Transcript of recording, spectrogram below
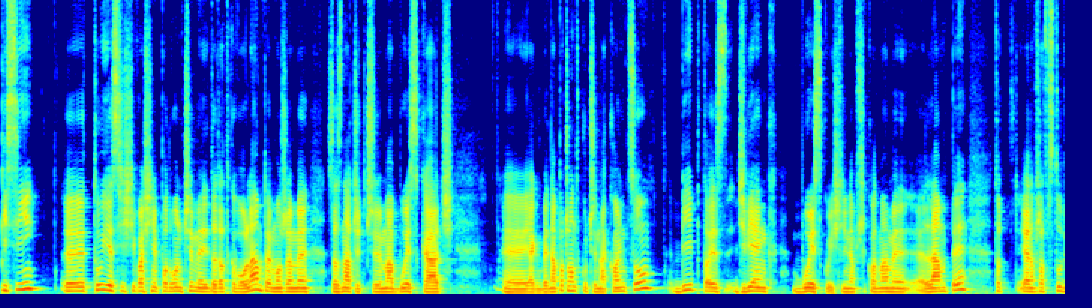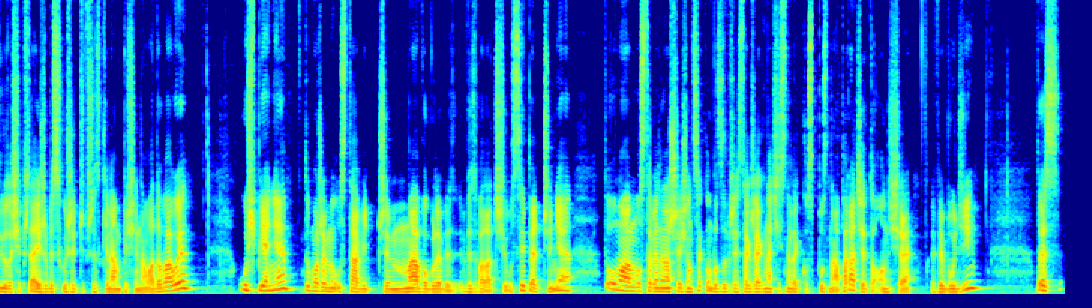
PC y, tu jest, jeśli właśnie podłączymy dodatkową lampę, możemy zaznaczyć, czy ma błyskać y, jakby na początku, czy na końcu. Beep to jest dźwięk błysku. Jeśli na przykład mamy lampy, to ja na przykład w studiu to się przydaje, żeby słyszeć, czy wszystkie lampy się naładowały. Uśpienie, tu możemy ustawić, czy ma w ogóle wyzwalać się usypiać, czy nie. Tu mam ustawione na 60 sekund, bo zazwyczaj jest tak, że jak nacisnę lekko spust na aparacie, to on się wybudzi. To jest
